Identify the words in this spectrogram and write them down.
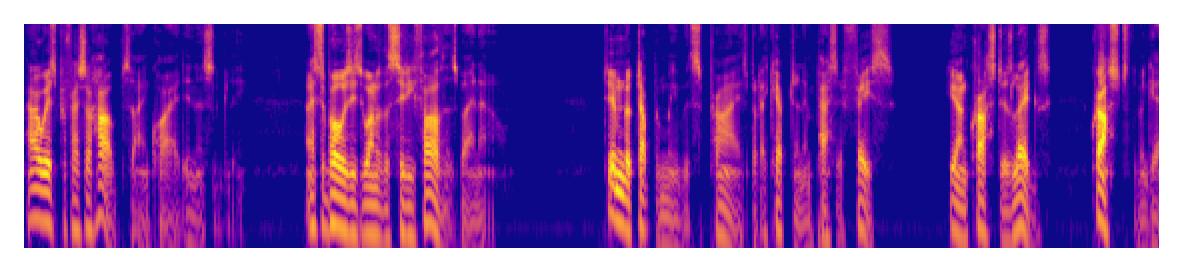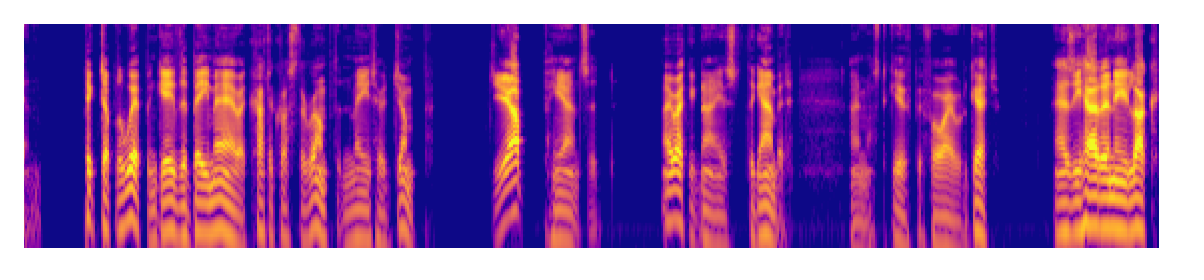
How is Professor Hobbs? I inquired innocently. I suppose he's one of the city fathers by now. Jim looked up at me with surprise, but I kept an impassive face. He uncrossed his legs, crossed them again, picked up the whip, and gave the bay mare a cut across the rump that made her jump. Yep, he answered. I recognized the gambit. I must give before I would get. Has he had any luck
